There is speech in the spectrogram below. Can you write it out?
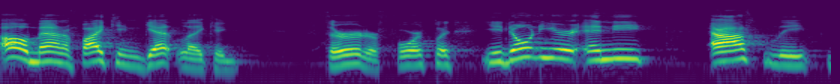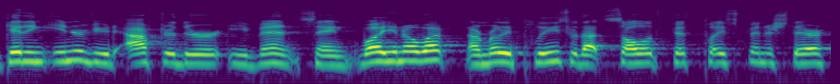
oh man, if I can get like a third or fourth place. You don't hear any athlete getting interviewed after their event saying, Well, you know what? I'm really pleased with that solid fifth place finish there.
